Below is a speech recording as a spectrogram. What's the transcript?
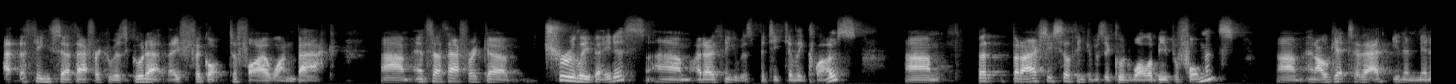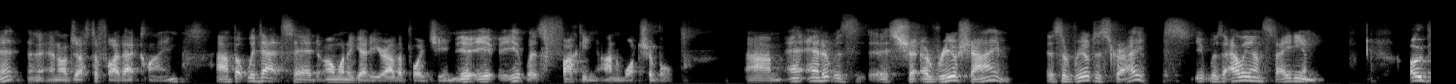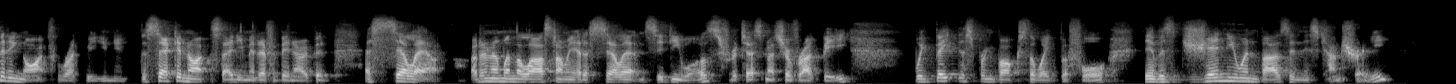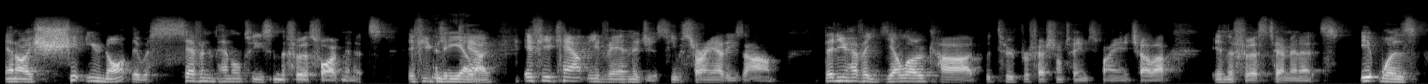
at the thing South Africa was good at, they forgot to fire one back. Um, and South Africa truly beat us. Um, I don't think it was particularly close, um, but but I actually still think it was a good Wallaby performance. Um, and I'll get to that in a minute, and, and I'll justify that claim. Uh, but with that said, I want to go to your other point, Jim. It, it, it was fucking unwatchable, um, and, and, it was a, sh- a real shame. It's a real disgrace. It was Allianz Stadium opening night for rugby union, the second night the stadium had ever been open, a sellout. I don't know when the last time we had a sellout in Sydney was for a test match of rugby. We beat the Springboks the week before. There was genuine buzz in this country. And I shit you not, there were seven penalties in the first five minutes. If you count, if you count the advantages, he was throwing out his arm. Then you have a yellow card with two professional teams playing each other in the first 10 minutes. It was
